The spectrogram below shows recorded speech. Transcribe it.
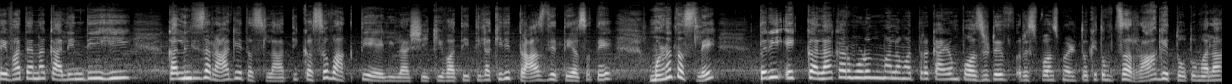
तेव्हा त्यांना कालिंदी ही कालिंदीचा राग येत असला ती कसं वागते आहे लीलाशी किंवा ती तिला किती त्रास देते असं ते म्हणत असले तरी एक कलाकार म्हणून मला मात्र कायम पॉझिटिव्ह रिस्पॉन्स मिळतो की तुमचा राग येतो तुम्हाला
